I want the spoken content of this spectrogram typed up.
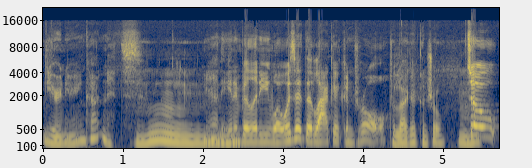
urinary incontinence. Mm, Yeah, the inability. What was it? The lack of control. the lack of control. Mhm. So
